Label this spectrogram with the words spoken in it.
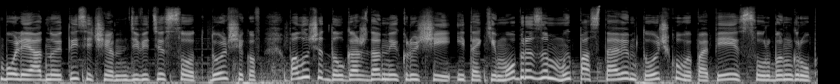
Более 1900 дольщиков получат долгожданные ключи, и таким образом мы поставим точку в эпопее с Urban Group,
